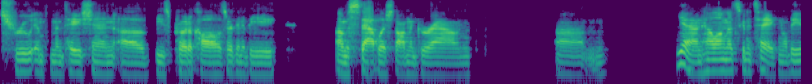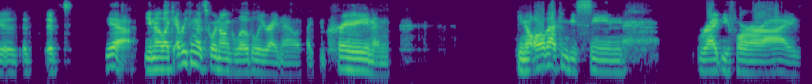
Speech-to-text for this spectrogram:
true implementation of these protocols are going to be um, established on the ground. Um yeah and how long that's going to take and it'll be it, it's yeah, you know, like everything that's going on globally right now with like Ukraine and you know, all that can be seen right before our eyes,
